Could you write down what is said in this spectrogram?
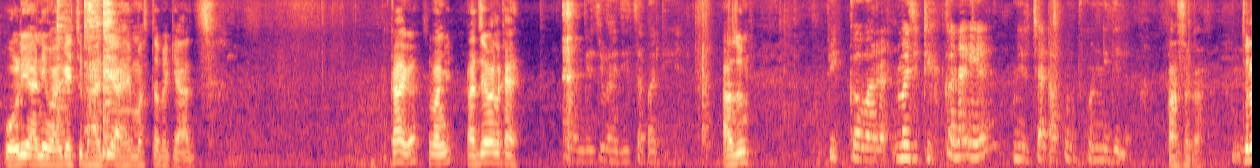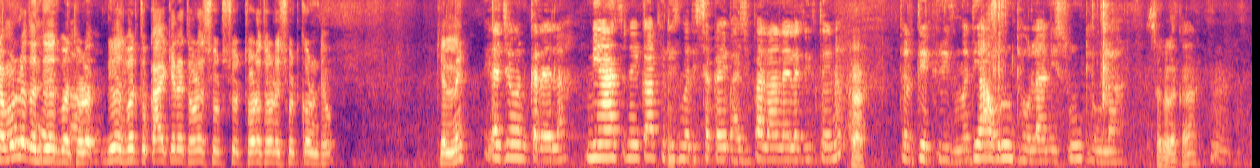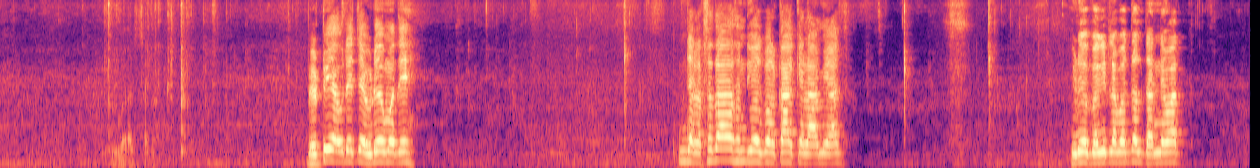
पोळी आणि वांग्याची भाजी आहे मस्तपैकी आज. काय ग शुभांगी आज जेवायला काय? वांग्याची भाजी चपाती. अजून? टिक्क वरण म्हणजे टिक्क नाहीये मिरच्या टाकून फोडणी दिलं. असं का? तुला म्हणलं होतं ना दिवसभर थोडं दिवसभर तू काय केलं थोडं शूट शूट थोडं थोडं शूट करून ठेव. केलं नाही? या जेवण करायला. मी आज नाही का फ्रीजमध्ये सकाळी भाजीपाला आणायला गेलतोय ना हां. तर ते फ्रीजमध्ये आवरून ठेवला निसून ठेवला. सगळं का? हम्म. बरं चला. भेटूया उद्याच्या व्हिडिओमध्ये. तुमच्या लक्षात आला असेल दिवसभर काय केलं आम्ही आज? व्हिडिओ बघितल्याबद्दल धन्यवाद.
